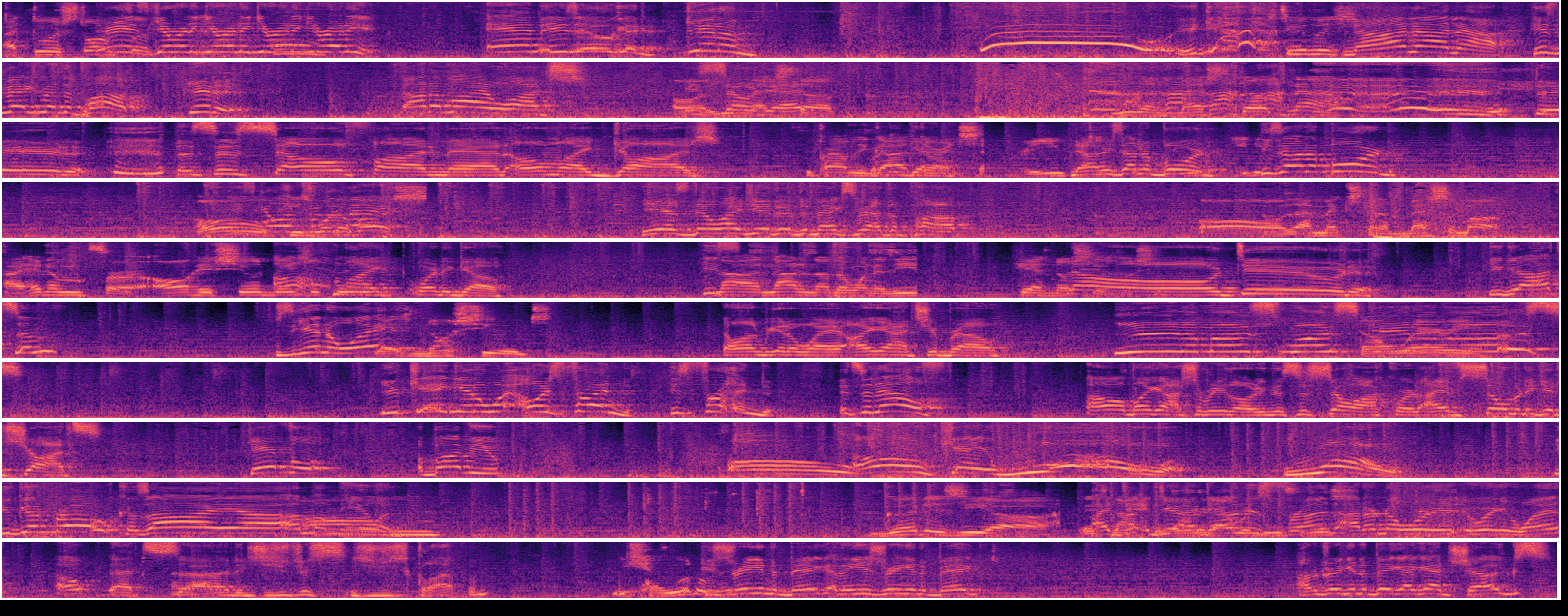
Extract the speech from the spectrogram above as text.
I threw a storm There he is. Get ready, get ready, get ready, get ready. And he's Ugin. Get him. Woo! He got. Nah, nah, nah. His bag's about to pop. Get it. Not on my watch. Oh, he's so messed dead. up. You done messed up now. Dude, this is so fun, man. Oh my gosh. You probably Where'd got he there go? and said, "Are you?" No, he's on a board. He's on a board. Oh, he's he's one of mech. us. He has no idea that the mech's about to pop. Oh, that mech's gonna mess him up. I hit him for all his shield, basically. Oh basically. my, where'd he go? He's, Nah, not another one of these. He has no, shield. No shield. no, dude. You got some? Is he getting away? He has no shields. Don't let him get away. I got you, bro. Yeetamus, Don't worry. You can't get away. Oh, his friend. His friend. It's an elf. Oh my gosh, I'm reloading. This is so awkward. I have so many good shots. Careful. Above you. Oh, Okay. Whoa. Whoa. You good, bro? Cause I, uh, I'm, I'm healing. good is he? Uh, is I, not dude, I downed his friend. I don't know where he, where he went. Oh, that's. Uh, did you just did you just clap him? Yeah, a little He's bit. drinking a big. I think he's drinking a big. I'm drinking a big. I got chugs.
